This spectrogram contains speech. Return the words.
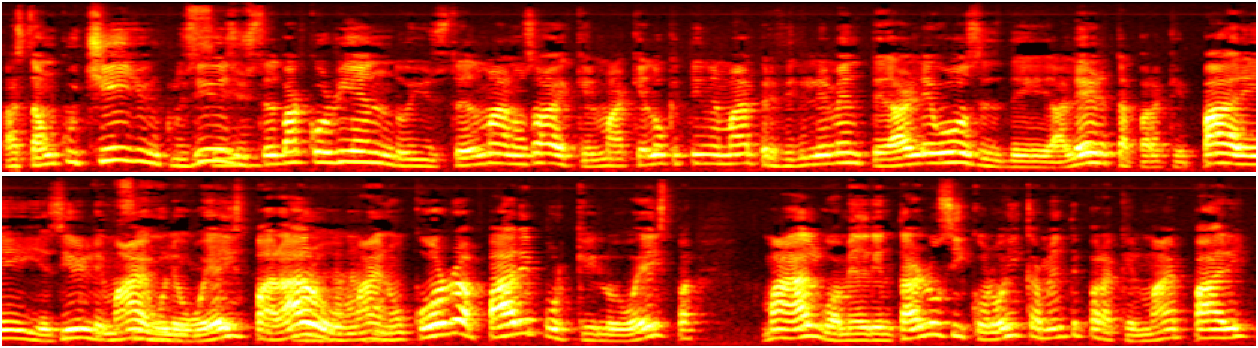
hasta un cuchillo inclusive Sí. si usted va corriendo y usted ma, no sabe que el ma, qué es lo que tiene el ma, preferiblemente darle voces de alerta para que pare y decirle ma, Sí. le voy a disparar o ma, no corra pare porque lo voy a disparar ma, algo amedrentarlo psicológicamente para que el ma pare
